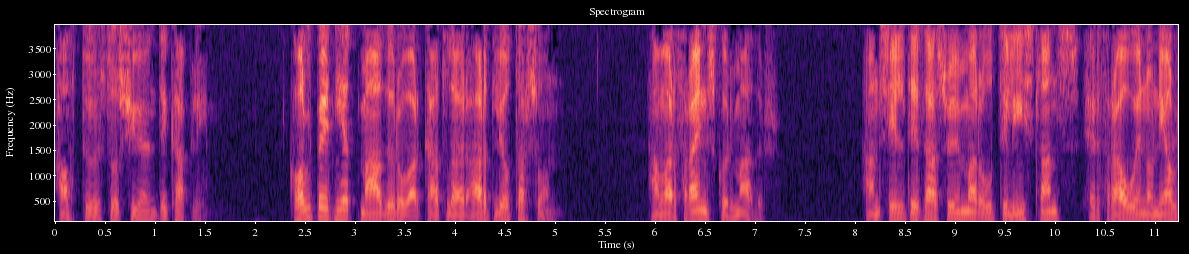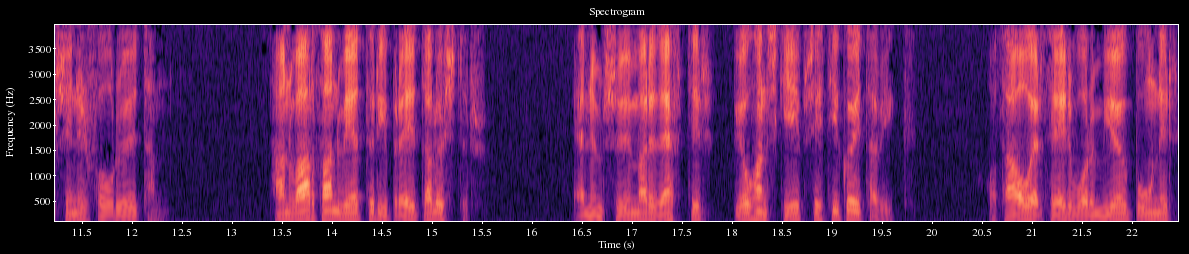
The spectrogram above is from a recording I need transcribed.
87. kapli Kolbeinn hétt maður og var kallaður Ardljótarsson. Hann var þrænskur maður. Hann sildi það sumar út til Íslands er þráinn og njálsinnir fóru utan. Hann var þann vetur í breyðdal austur. En um sumarið eftir bjó hann skip sitt í Gautavík. Og þá er þeir voru mjög búnir,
